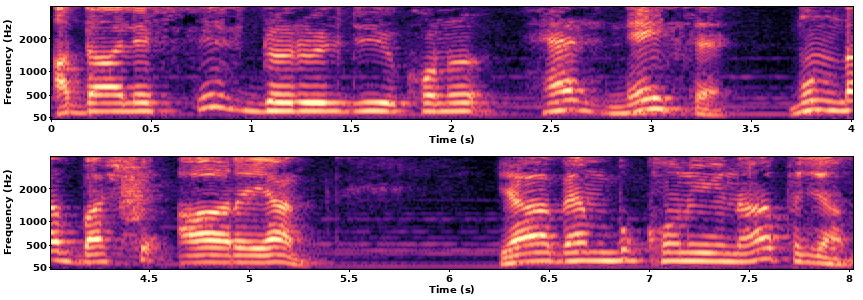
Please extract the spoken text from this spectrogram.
adaletsiz görüldüğü konu her neyse bunda başı ağrıyan ya ben bu konuyu ne yapacağım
